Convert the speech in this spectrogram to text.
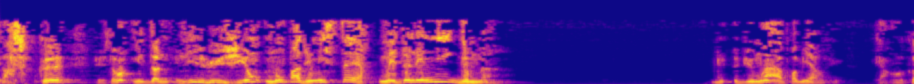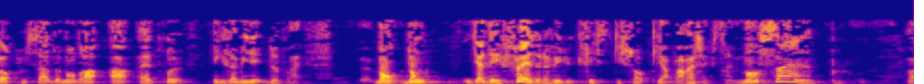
Parce que, justement, ils donnent l'illusion, non pas du mystère, mais de l'énigme du, moins à première vue, car encore tout ça demandera à être examiné de près. Bon, donc, il y a des faits de la vie du Christ qui, apparaissent extrêmement simples. Euh,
